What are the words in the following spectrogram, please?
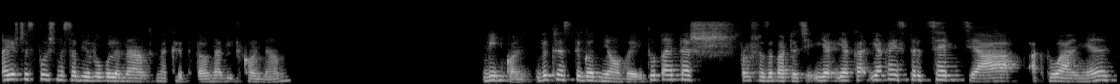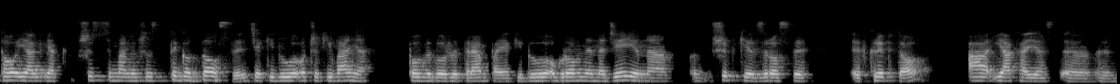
a jeszcze spójrzmy sobie w ogóle na, na krypto, na Bitcoina. Bitcoin, wykres tygodniowy. I tutaj też proszę zobaczyć, jaka, jaka jest percepcja aktualnie, to jak, jak wszyscy mamy przez tego dosyć, jakie były oczekiwania po wyborze Trumpa, jakie były ogromne nadzieje na szybkie wzrosty w krypto, a jaka jest e, e,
